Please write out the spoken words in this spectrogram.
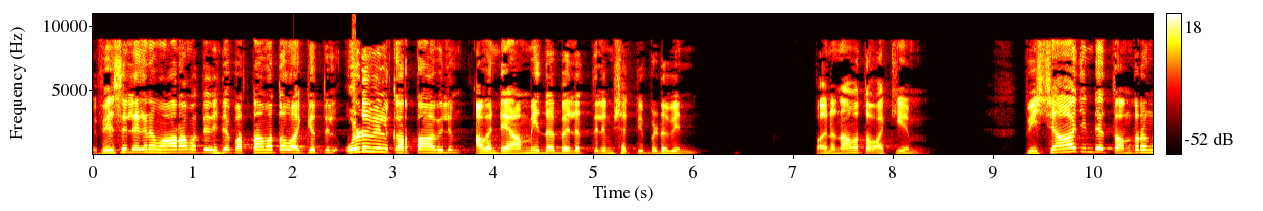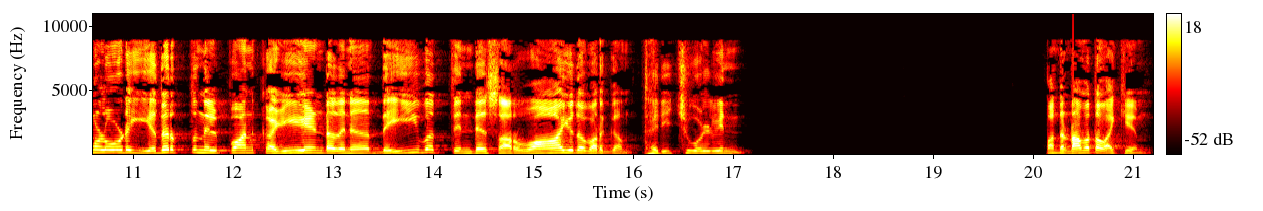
എഫ് എസ് ലേഖനം ആറാമത്തെ ഇതിന്റെ പത്താമത്തെ വാക്യത്തിൽ ഒടുവിൽ കർത്താവിലും അവന്റെ അമിത ബലത്തിലും ശക്തിപ്പെടുവിൻ. പതിനൊന്നാമത്തെ വാക്യം. പിശാജിന്റെ തന്ത്രങ്ങളോട് എതിർത്ത് നിൽപ്പാൻ കഴിയേണ്ടതിന് ദൈവത്തിന്റെ സർവായുധവർഗം ധരിച്ചുകൊള്ളുവിൻ. പന്ത്രണ്ടാമത്തെ വാക്യം.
